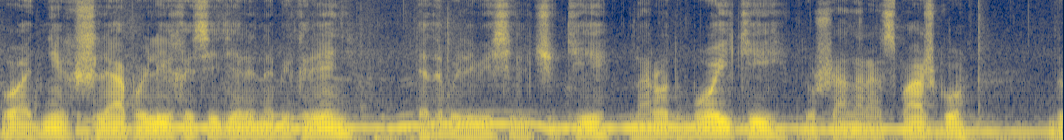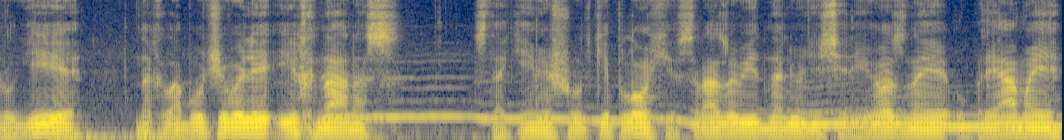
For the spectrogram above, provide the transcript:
У одних шляпы лихо сидели на бекрень, это были весельчаки, народ бойкий, душа нараспашку, другие нахлобучивали их на нос — с такими шутки плохи. Сразу видно, люди серьезные, упрямые.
